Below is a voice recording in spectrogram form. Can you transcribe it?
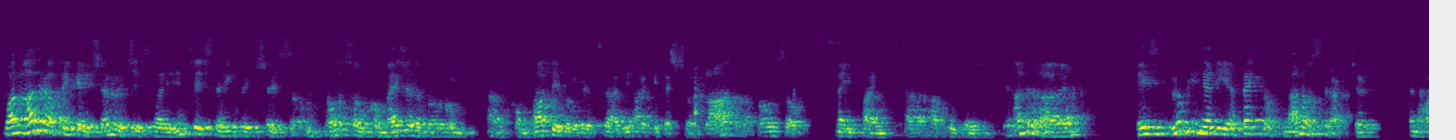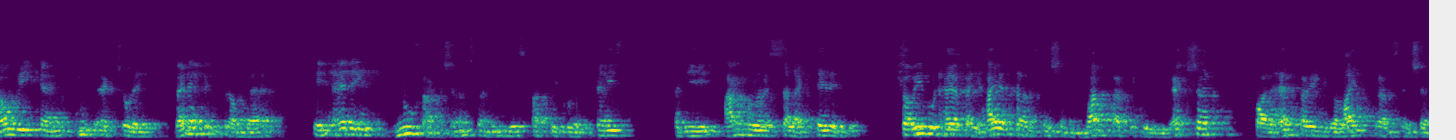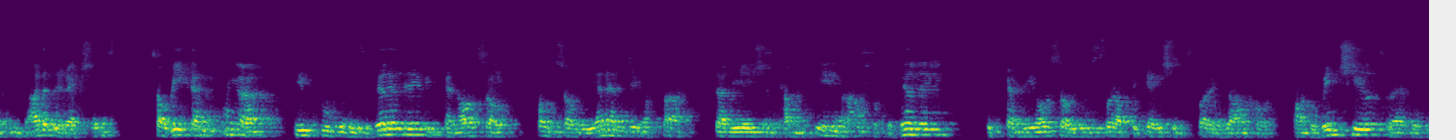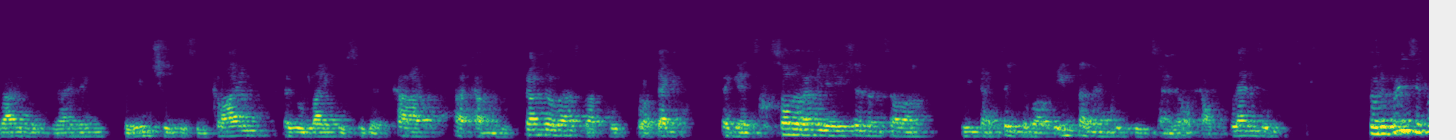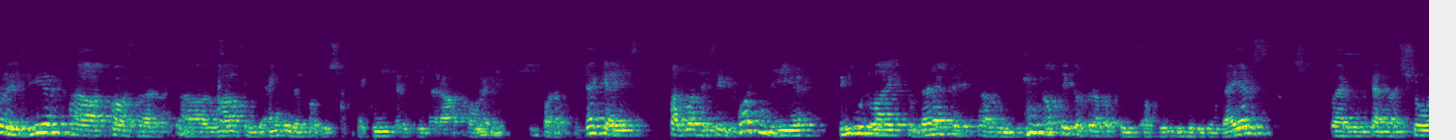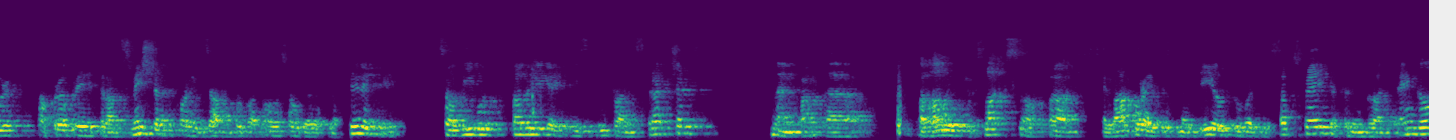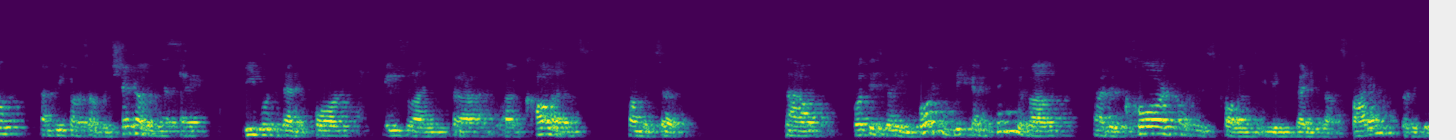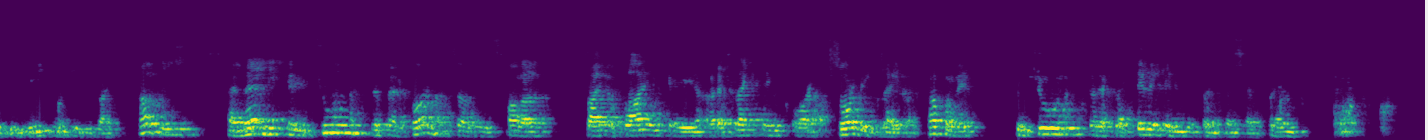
One other application, which is very interesting, which is also commeasurable, uh, compatible with uh, the architectural class, but also may find uh, applications in other areas, is looking at the effect of nanostructures and how we can actually benefit from that in adding new functions, and in this particular case, the angular selectivity. So we would have a higher transmission in one particular direction while hampering the light transmission in other directions. So we can uh, improve the visibility. We can also control the energy of uh, radiation coming in and out of the building. It can be also used for applications, for example, on the windshields where the driver is driving, the windshield is inclined. I would like to see the car uh, coming in front of us, but would protect against solar radiation and so on. We can think about implementing these kind of lenses. So the principle is here, uh, of course, the uh, mounting angle deposition technique has been around already for decades. But what is important here, we would like to benefit from the optical properties of the individual layers, where we can assure appropriate transmission, for example, but also the reflectivity. So we would fabricate these inclined structures and uh, allowing the flux of uh, evaporated material towards the substrate at an inclined angle. And because of the shadowing effect, we would then form inclined uh, uh, columns on the surface. Now, what is very important, we can think about uh, the core of these columns being very transparent. So this is indeed what we would like to publish. And then we can tune the performance of these columns by applying a, a reflecting or absorbing layer on top of it to tune the reflectivity in different frame.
